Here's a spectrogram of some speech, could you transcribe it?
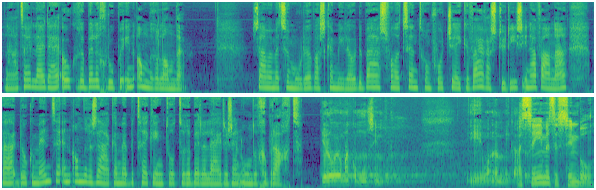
Later leidde hij ook rebellengroepen in andere landen. Samen met zijn moeder was Camilo de baas van het Centrum voor Che Guevara-studies in Havana, waar documenten en andere zaken met betrekking tot de rebellenleider zijn ondergebracht. I see him as a symbol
